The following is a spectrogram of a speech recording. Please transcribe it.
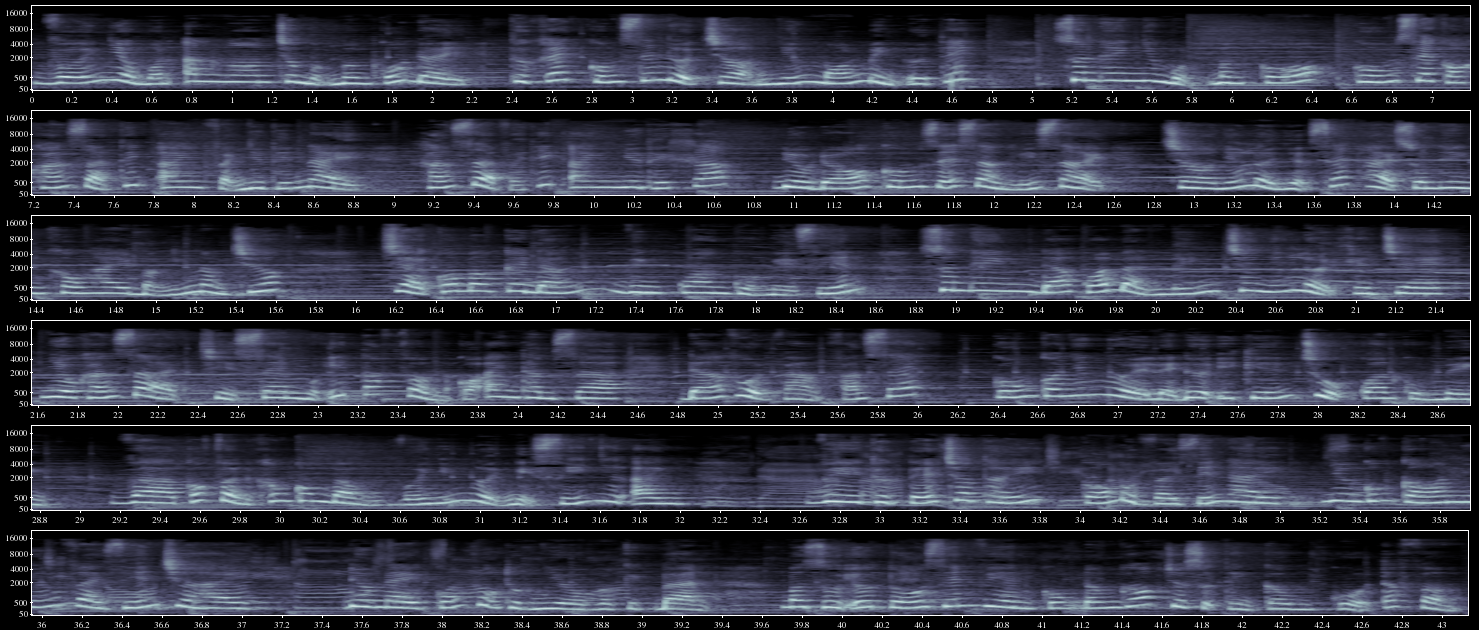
Với nhiều món ăn ngon trong một mâm cỗ đầy, thực khách cũng sẽ lựa chọn những món mình ưa thích. Xuân Hinh như một mâm cỗ, cũng sẽ có khán giả thích anh phải như thế này, khán giả phải thích anh như thế khác. Điều đó cũng dễ dàng lý giải cho những lời nhận xét Hải Xuân Hinh không hay bằng những năm trước. Trải qua bao cây đắng, vinh quang của nghề diễn, Xuân Hinh đã quá bản lĩnh trước những lời khen chê. Nhiều khán giả chỉ xem một ít tác phẩm có anh tham gia đã vội vàng phán xét. Cũng có những người lại đưa ý kiến chủ quan của mình và có phần không công bằng với những người nghệ sĩ như anh. Vì thực tế cho thấy có một vai diễn hay nhưng cũng có những vai diễn chưa hay. Điều này cũng phụ thuộc nhiều vào kịch bản, mặc dù yếu tố diễn viên cũng đóng góp cho sự thành công của tác phẩm.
